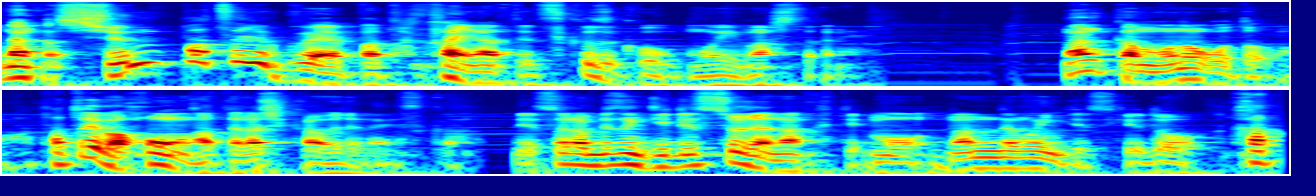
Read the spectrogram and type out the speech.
なんか瞬発力がやっぱ高いなってつくづく思いましたね。なんか物事、例えば本新しく買うじゃないですか。で、それは別に技術書じゃなくても何でもいいんですけど、買っ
